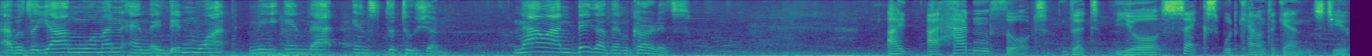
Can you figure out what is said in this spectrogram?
I was a young woman and they didn't want me in that institution. Now I'm bigger than Curtis. I, I hadn't thought that your sex would count against you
